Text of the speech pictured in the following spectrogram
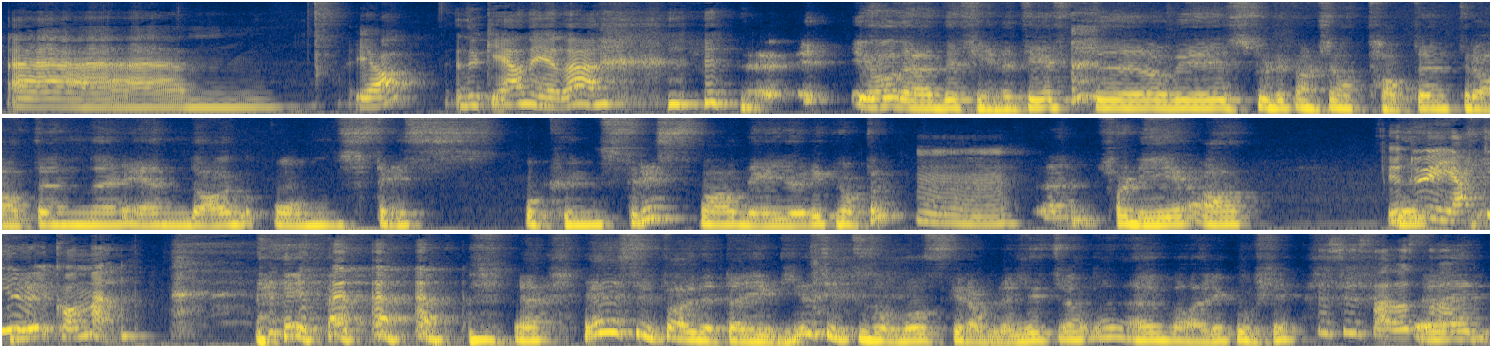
Eh, ja, er du ikke enig i det? jo, det er definitivt. Og vi skulle kanskje ha tatt en prat en, en dag om stress og kun stress, hva det gjør i kroppen. Mm. Fordi at Du er hjertelig velkommen. Ja, jeg syns bare dette er hyggelig å sitte sånn og skravle litt. Det er bare koselig. Det jeg.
